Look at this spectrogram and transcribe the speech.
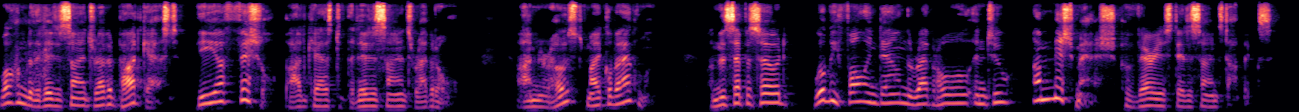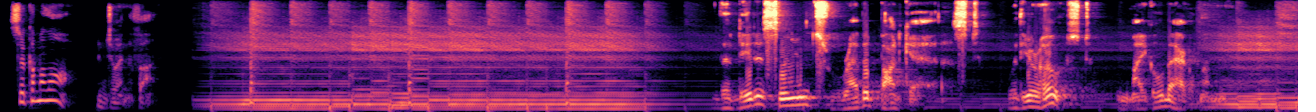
Welcome to the Data Science Rabbit Podcast, the official podcast of the Data Science Rabbit Hole. I'm your host, Michael Bagelman. On this episode, we'll be falling down the rabbit hole into a mishmash of various data science topics. So come along and join the fun. The Data Science Rabbit Podcast with your host, Michael Bagelman.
